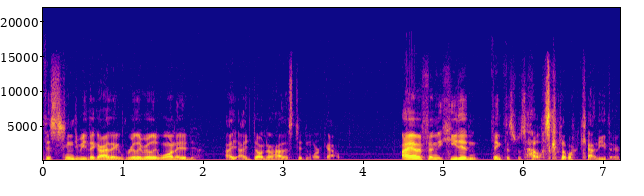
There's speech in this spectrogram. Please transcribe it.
This seemed to be the guy they really, really wanted. I, I don't know how this didn't work out. I have a feeling he didn't think this was how it was going to work out either.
